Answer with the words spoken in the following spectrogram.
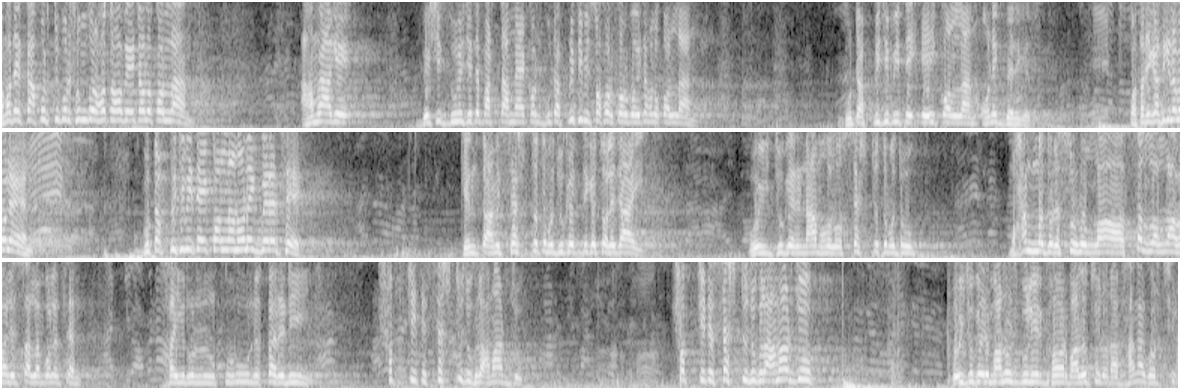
আমাদের কাপড় চোপড় সুন্দর হতে হবে, এটা হলো কল্যাণ। আমরা আগে বেশি দূরে যেতে পারতাম না, এখন গোটা পৃথিবী সফর করব, এটা হলো কল্যাণ। গোটা পৃথিবীতে এই কল্যাণ অনেক বেড়ে গেছে। কথা ঠিক আছে কিনা বলেন? গোটা পৃথিবীতে এই কল্যাণ অনেক বেড়েছে। কিন্তু আমি শ্রেষ্ঠতম যুগের দিকে চলে যাই। ওই যুগের নাম হলো শ্রেষ্ঠতম যুগ। মোহাম্মদ রসুল্লাহ সাল্লাহ আলি সাল্লাম বলেছেন খৈরুল কুরুন করনি সবচেয়ে শ্রেষ্ঠ যুগ হলো আমার যুগ। সবচেয়ে শ্রেষ্ঠ যুগ হলো আমার যুগ। ওই যুগের মানুষগুলির ঘর ভালো ছিল না, ভাঙা ঘর ছিল।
